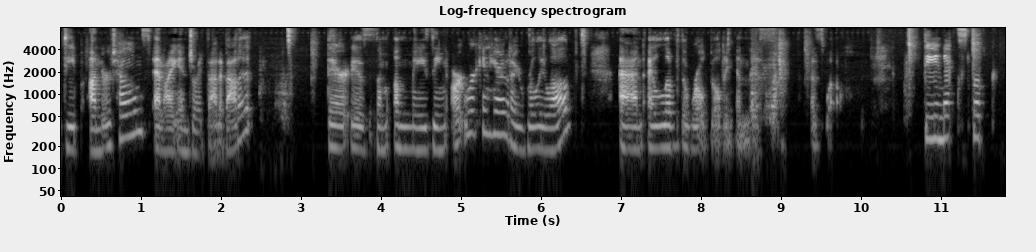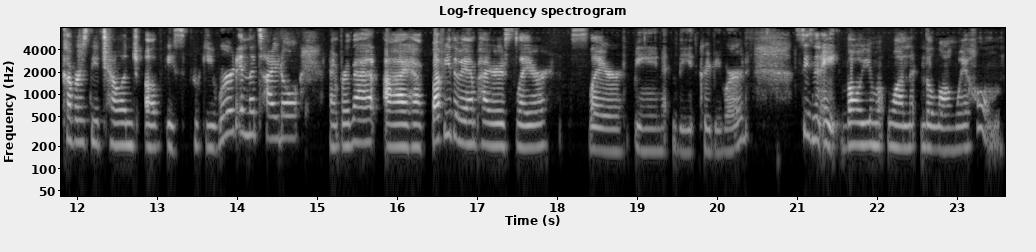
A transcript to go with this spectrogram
deep undertones and I enjoyed that about it. There is some amazing artwork in here that I really loved and I loved the world building in this as well. The next book covers the challenge of a spooky word in the title, and for that I have Buffy the Vampire Slayer, Slayer being the creepy word, Season 8, Volume 1, The Long Way Home.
